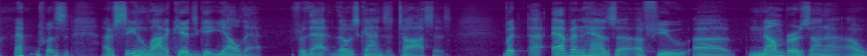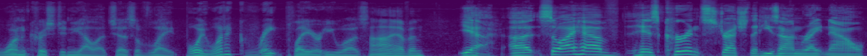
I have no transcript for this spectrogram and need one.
that was. I've seen a lot of kids get yelled at for that those kinds of tosses. But uh, Evan has a, a few uh, numbers on a, a one Christian Yelich as of late. Boy, what a great player he was, huh, Evan? Yeah. Uh, so I have his current stretch that he's on right now,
